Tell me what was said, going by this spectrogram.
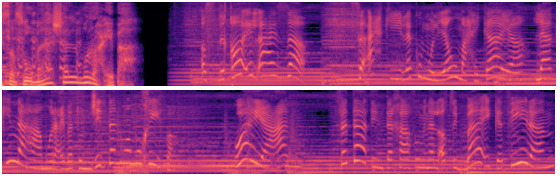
قصص ماشا المرعبة أصدقائي الأعزاء سأحكي لكم اليوم حكاية لكنها مرعبة جدا ومخيفة وهي عن فتاة تخاف من الأطباء كثيرا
